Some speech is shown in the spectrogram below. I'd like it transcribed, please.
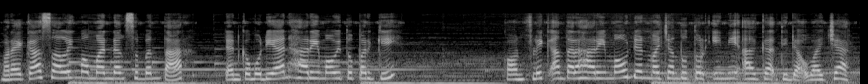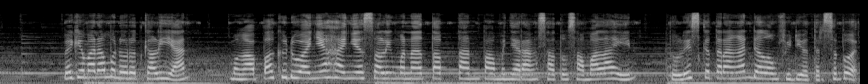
Mereka saling memandang sebentar, dan kemudian harimau itu pergi. Konflik antara harimau dan macan tutul ini agak tidak wajar. Bagaimana menurut kalian? Mengapa keduanya hanya saling menatap tanpa menyerang satu sama lain? Tulis keterangan dalam video tersebut.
